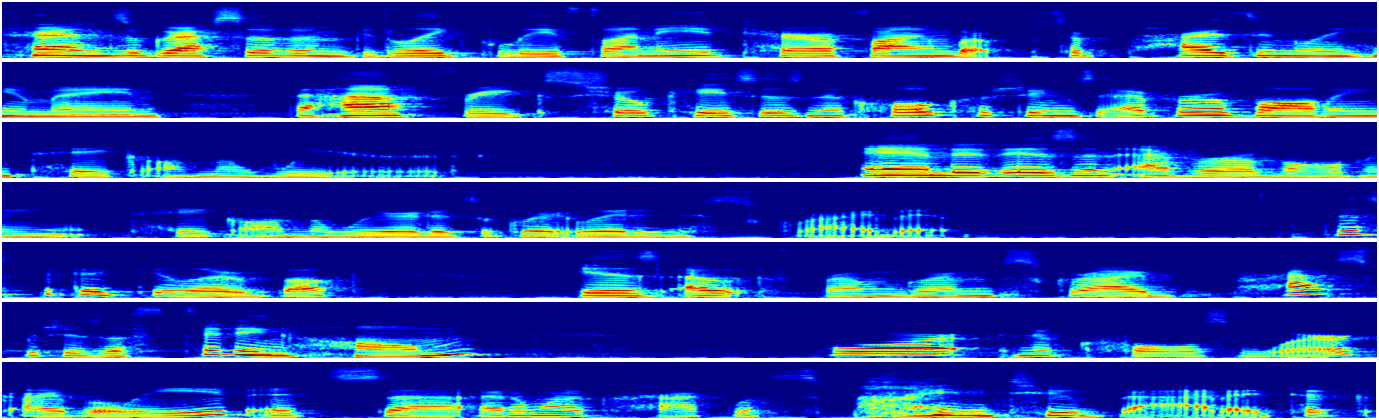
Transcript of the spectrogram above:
Transgressive and bleakly funny, terrifying but surprisingly humane, The Half Freaks showcases Nicole Cushing's ever evolving take on the weird. And it is an ever evolving take on the weird, is a great way to describe it. This particular book is out from Grimscribe Press, which is a fitting home for Nicole's work, I believe. It's, uh, I don't want to crack the spine too bad. I took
